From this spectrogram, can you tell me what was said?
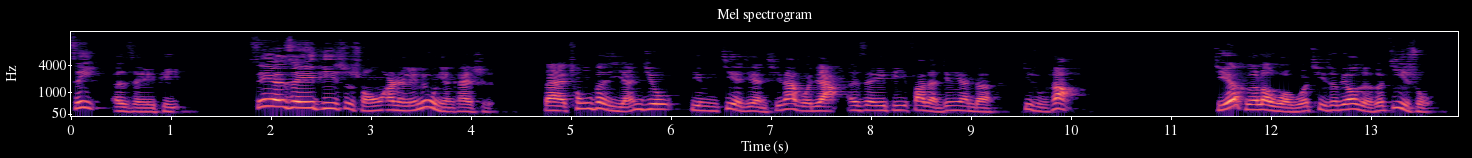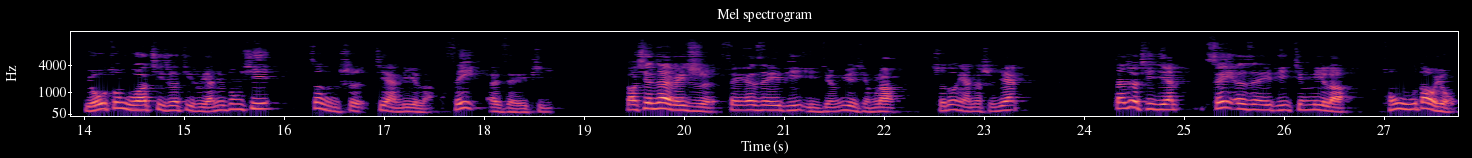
CNCAP。CNCAP 是从2006年开始，在充分研究并借鉴其他国家 NCAP 发展经验的基础上，结合了我国汽车标准和技术，由中国汽车技术研究中心正式建立了 CNCAP。到现在为止，CNCAP 已经运行了十多年的时间。在这期间，CNCAP 经历了从无到有、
